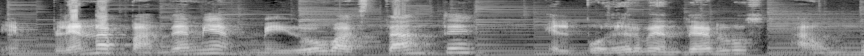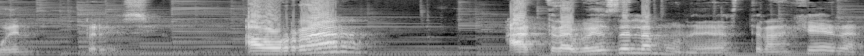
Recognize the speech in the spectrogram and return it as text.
en plena pandemia, me ayudó bastante el poder venderlos a un buen precio. Ahorrar a través de la moneda extranjera.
